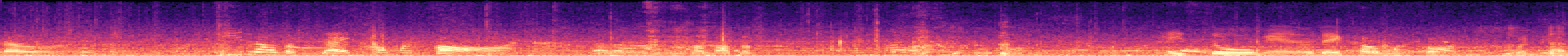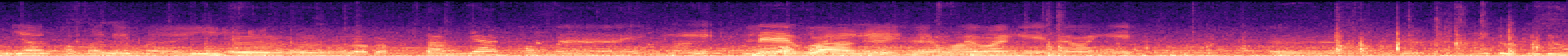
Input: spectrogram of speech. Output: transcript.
เราที่เราแบบได้เข้ามาก่อนอะเออเพราเราแบบ โซไงเราได้เข้ามาก่อนคนตาอื่มนญาติเข้ามาได้ไหมเออเออเราแบบตามญาติเข้ามาอย่างนี้แม่ว่าไงแม่แม่ว่าว่าไงไงแม่ว่าไงเออให้ดูให้ดู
